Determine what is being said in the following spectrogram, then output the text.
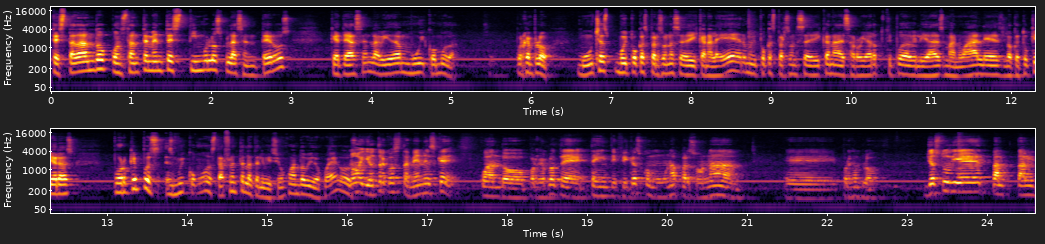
te está dando constantemente estímulos placenteros que te hacen la vida muy cómoda. Por ejemplo, muchas, muy pocas personas se dedican a leer, muy pocas personas se dedican a desarrollar otro tipo de habilidades manuales, lo que tú quieras, porque pues es muy cómodo estar frente a la televisión jugando videojuegos. No, y otra cosa también es que cuando, por ejemplo, te, te identificas como una persona, eh, por ejemplo, yo estudié tal, tal,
